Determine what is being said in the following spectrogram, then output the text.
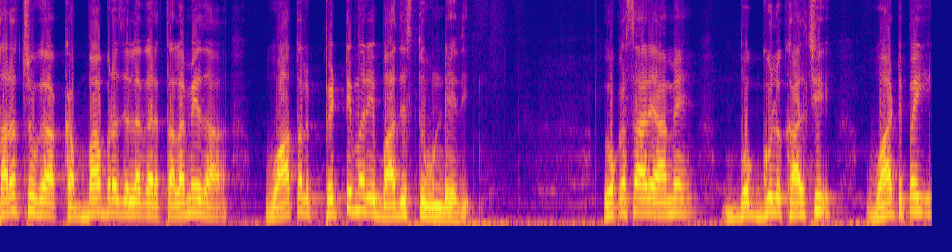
తరచుగా కబ్బా రజిల్లా గారి తల మీద వాతలు పెట్టి మరీ బాధిస్తూ ఉండేది. ఒకసారి ఆమె బొగ్గులు కాల్చి వాటిపై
